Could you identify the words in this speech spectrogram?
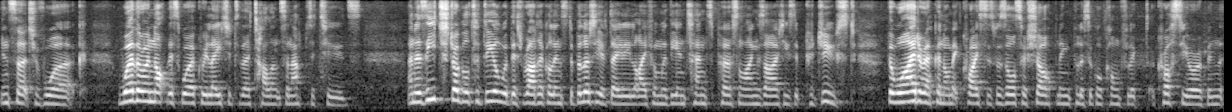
in search of work whether or not this work related to their talents and aptitudes. And as each struggled to deal with this radical instability of daily life and with the intense personal anxieties it produced, the wider economic crisis was also sharpening political conflict across Europe the,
